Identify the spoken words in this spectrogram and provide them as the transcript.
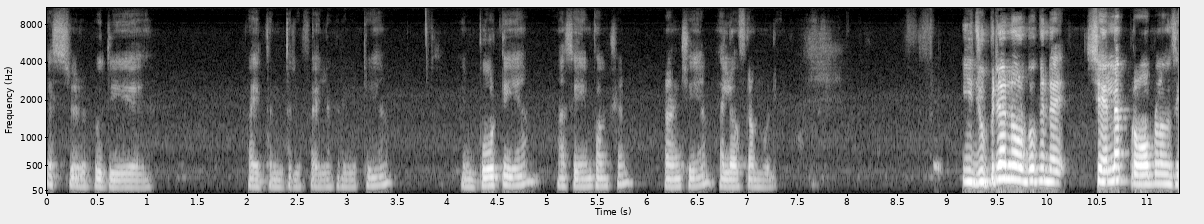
ജസ്റ്റ് ഒരു പുതിയ പൈത്തൺ ത്രീ ഫയൽ ക്രിയേറ്റ് ചെയ്യാം. ഇമ്പോർട്ട് ചെയ്യാം. ആ സെയിം ഫംഗ്ഷൻ റൺ ചെയ്യാം. ഹലോ ഫ്രം മൊഡ്യൂൾ ഈ ജുപ്പിറ്റർ നോട്ട്ബുക്കിന്റെ ചില പ്രോബ്ലംസ്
